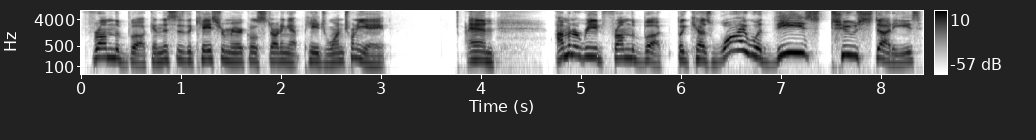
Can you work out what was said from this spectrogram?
from the book and this is the case for miracles starting at page 128. And I'm going to read from the book because why would these two studies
